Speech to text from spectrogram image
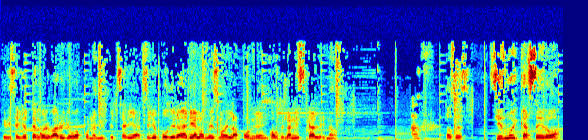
que dice, yo tengo el bar y yo voy a poner mi pizzería. Si yo pudiera, haría lo mismo y la pondría en Cuautitlán Izcalli, ¿no? Entonces, sí es muy casero,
